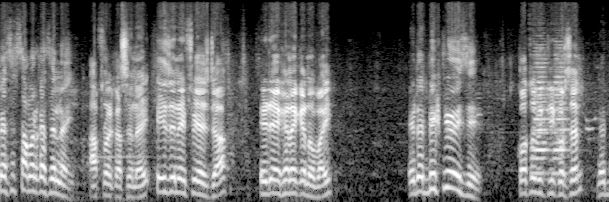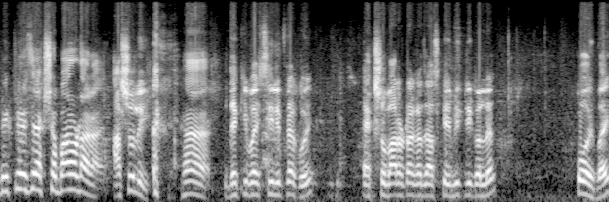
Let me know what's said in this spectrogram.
মেসেজ আমার কাছে নাই। আপনার কাছে নাই। এই যে এই পেঁয়াজটা এটা এখানে কেন ভাই? এটা বিক্রি হয়েছে। কত বিক্রি করছেন? বিক্রি হয়েছে একশো বারো টাকায়। আসলেই? হ্যাঁ। দেখি ভাই স্লিপটা কই? একশো বারো টাকা আজকে বিক্রি করলেন। কই ভাই?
